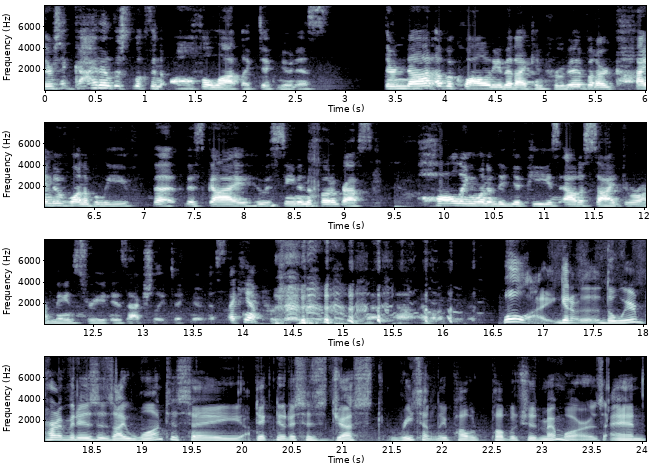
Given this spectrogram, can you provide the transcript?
there's a guy that just looks an awful lot like Dick Nunis. They're not of a quality that I can prove it, but I kind of want to believe that this guy who is seen in the photographs hauling one of the yippies out a side door on Main Street is actually Dick Nunis. I can't prove it, but uh, I want to believe it. Well, I- you know, the weird part of it is, is I want to say Dick Nunis has just recently pub- published his memoirs, and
